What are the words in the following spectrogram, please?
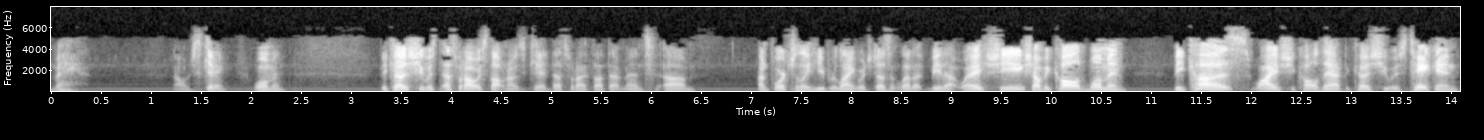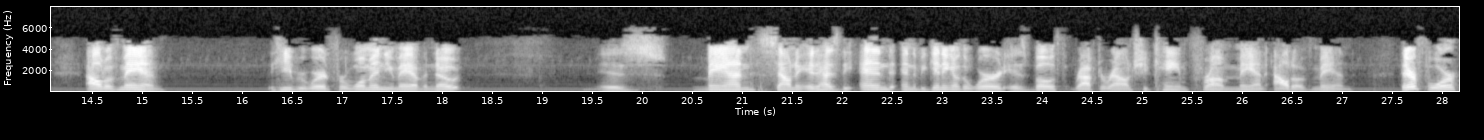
man. No, I'm just kidding. Woman. Because she was, that's what I always thought when I was a kid. That's what I thought that meant. Um, unfortunately, Hebrew language doesn't let it be that way. She shall be called woman because, why is she called that? Because she was taken out of man. The Hebrew word for woman, you may have a note, is man sounding it has the end and the beginning of the word is both wrapped around she came from man out of man therefore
